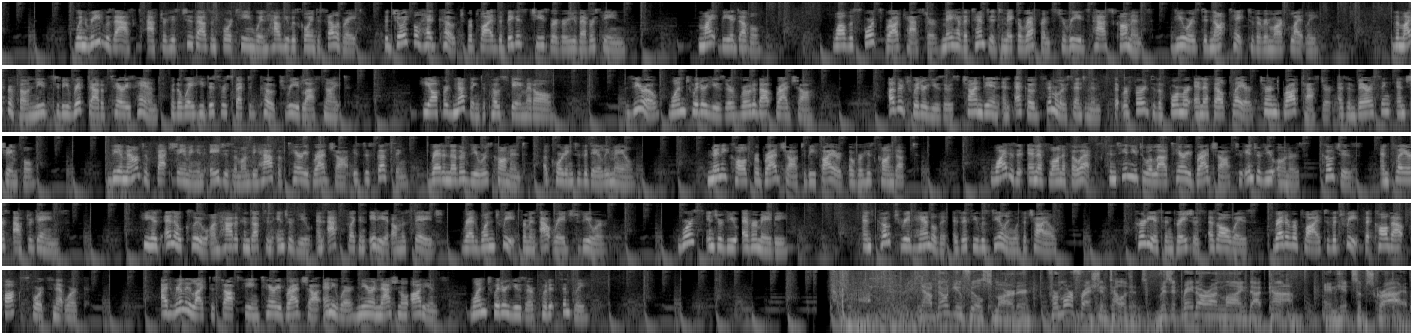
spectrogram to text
When Reid was asked after his 2014 win how he was going to celebrate, the joyful head coach replied the biggest cheeseburger you've ever seen. Might be a double. While the sports broadcaster may have attempted to make a reference to Reid's past comments, viewers did not take to the remark lightly. The microphone needs to be ripped out of Terry's hand for the way he disrespected Coach Reid last night. He offered nothing to post-game at all. Zero, one Twitter user wrote about Bradshaw. Other Twitter users chimed in and echoed similar sentiments that referred to the former NFL player turned broadcaster as embarrassing and shameful. The amount of fat shaming and ageism on behalf of Terry Bradshaw is disgusting, read another viewer's comment, according to the Daily Mail. Many called for Bradshaw to be fired over his conduct. Why does it NFLonFOX continue to allow Terry Bradshaw to interview owners, coaches, and players after games? He has no clue on how to conduct an interview and acts like an idiot on the stage, read one tweet from an outraged viewer. Worst interview ever maybe. And Coach Reid handled it as if he was dealing with a child. Courteous and gracious as always, read a reply to the tweet that called out Fox Sports Network. I'd really like to stop seeing Terry Bradshaw anywhere near a national audience, one Twitter user put it simply. Now, don't you feel smarter? For more fresh intelligence, visit radaronline.com and hit subscribe.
